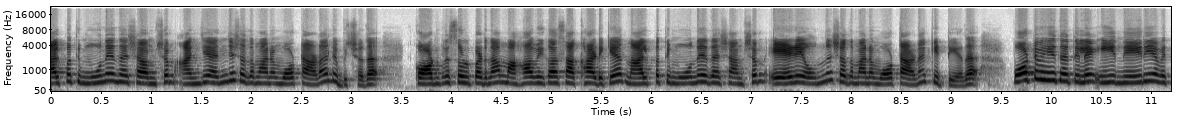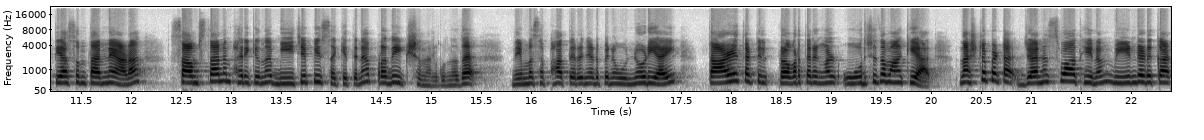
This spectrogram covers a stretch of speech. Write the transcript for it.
നാൽപ്പത്തി മൂന്ന് ദശാംശം അഞ്ച് അഞ്ച് ശതമാനം വോട്ടാണ് ലഭിച്ചത്. കോൺഗ്രസ് ഉൾപ്പെടുന്ന മഹാവികാസ് അഘാഡിക്ക് നാൽപ്പത്തി മൂന്ന് ദശാംശം ഏഴ് ഒന്ന് ശതമാനം വോട്ടാണ് കിട്ടിയത്. വോട്ട് വിഹിതത്തിലെ ഈ നേരിയ വ്യത്യാസം തന്നെയാണ് സംസ്ഥാനം ഭരിക്കുന്ന ബി ജെ പി സഖ്യത്തിന് പ്രതീക്ഷ നൽകുന്നത്. നിയമസഭാ തിരഞ്ഞെടുപ്പിന് മുന്നോടിയായി താഴെത്തട്ടിൽ പ്രവർത്തനങ്ങൾ ഊർജിതമാക്കിയാൽ നഷ്ടപ്പെട്ട ജനസ്വാധീനം വീണ്ടെടുക്കാൻ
